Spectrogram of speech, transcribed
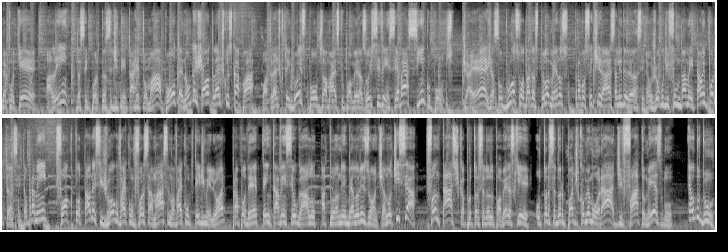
né? Porque além dessa importância de tentar retomar a ponta, é não deixar o Atlético escapar. O Atlético tem dois pontos a mais que o Palmeiras hoje. Se vencer, vai a cinco pontos. Já é, já são duas rodadas pelo menos para você tirar essa liderança. É um jogo de fundamental importância. Então, para mim, foco total nesse jogo, vai com força máxima, vai com o que tem de melhor para poder tentar vencer o Galo atuando em Belo Horizonte. A notícia fantástica pro torcedor do Palmeiras que o torcedor pode comemorar de fato mesmo é o Dudu.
